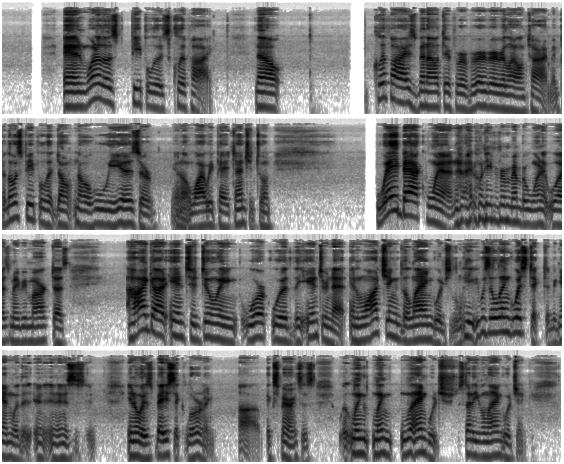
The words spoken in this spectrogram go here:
And one of those people is Clif High. Now, Clif High has been out there for a very, very long time. And for those people that don't know who he is or, you know, why we pay attention to him, way back when, I don't even remember when it was, maybe Mark does, I got into doing work with the internet and watching the language. He was a linguistic to begin with in, in his, you know, his basic learning uh, experiences, ling, ling, language, study of languaging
